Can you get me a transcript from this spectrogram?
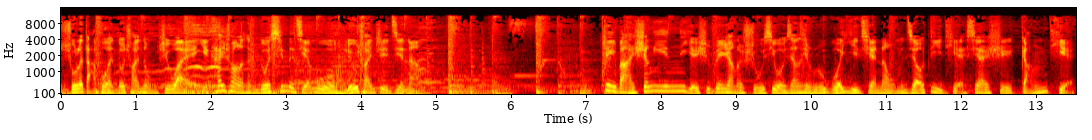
除了打破很多传统之外，也开创了很多新的节目，流传至今呢、这把声音也是非常的熟悉，我相信如果以前呢我们叫地铁，现在是港铁，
